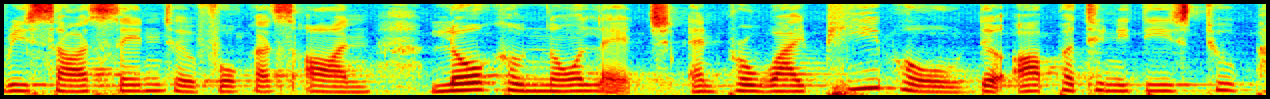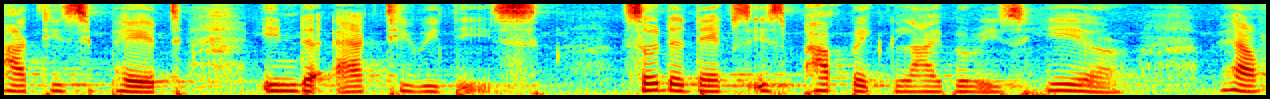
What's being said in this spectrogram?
resource center focus on local knowledge and provide people the opportunities to participate in the activities. So the next is public libraries here. We have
